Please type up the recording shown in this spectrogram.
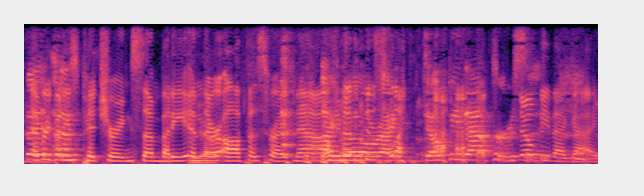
But, everybody's um, picturing somebody in yeah. their office right now. I know right? like, don't be that person don't be that guy.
